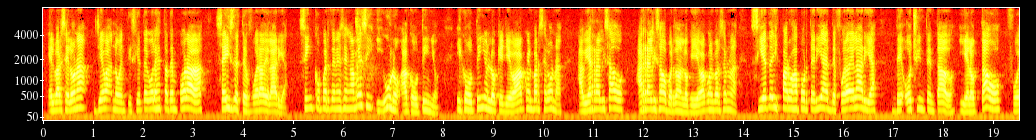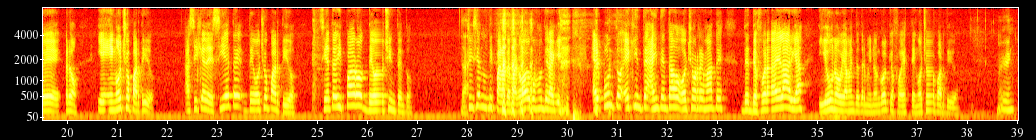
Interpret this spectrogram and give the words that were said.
El Barcelona lleva 97 goles esta temporada, 6 desde fuera del área. 5 pertenecen a Messi y 1 a Coutinho. Y Coutinho en lo que llevaba con el Barcelona había realizado, ha realizado, perdón, lo que lleva con el Barcelona, 7 disparos a portería desde fuera del área de 8 intentados. Y el octavo fue, perdón, y en 8 partidos. Así que de 7 de 8 partidos, 7 disparos de 8 intentos. Ya. Estoy diciendo un disparate, me acabo de confundir aquí. El punto es que ha intentado 8 remates desde fuera del área y uno obviamente terminó en gol, que fue este en 8 partidos. Muy bien.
